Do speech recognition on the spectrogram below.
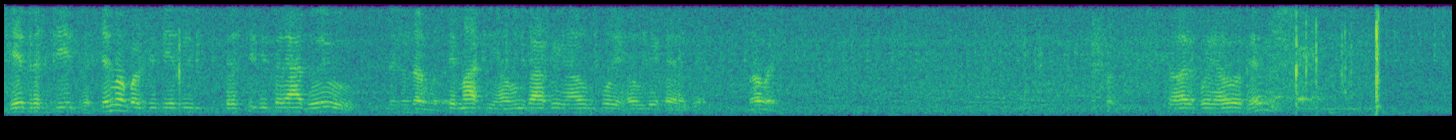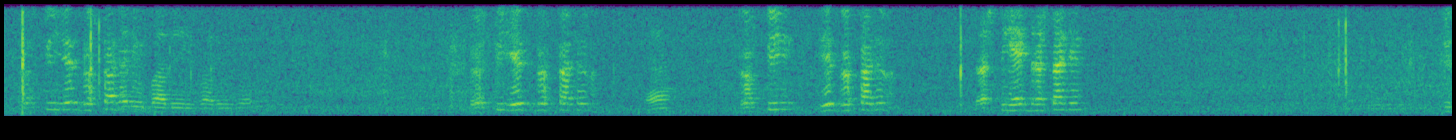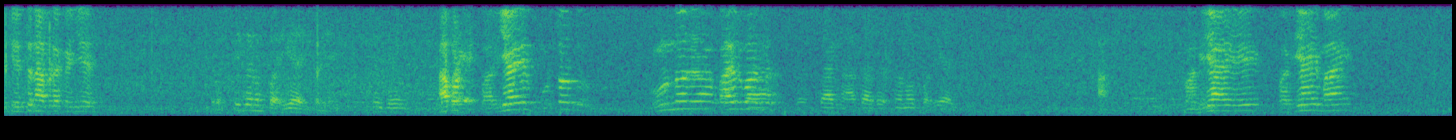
જે દ્રષ્ટિ દ્રશ્યમાં પડતી તે દ્રષ્ટિથી તમે આ જોયું તે બધો. તે કાકી હવું કોઈ હવું દેખાય છે બરોબર તમારે કોઈ આવો છે ને દ્રષ્ટિ એ દ્રષ્ટા છે ઉપાધિ ઉપાધિ. દ્રષ્ટિ એ દ્રષ્ટા છે ને દ્રષ્ટિ એ દ્રષ્ટા છે ને દ્રષ્ટિ એ દ્રષ્ટા છે જે ચેતન આપણે કહીએ દ્રષ્ટિ તો પર્યાય છે? પર્યાય મૂળ તો આયુર્વાદ. દ્રષ્ટા નો પર્યાય છે. પર્યાય પર્યાયમાં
